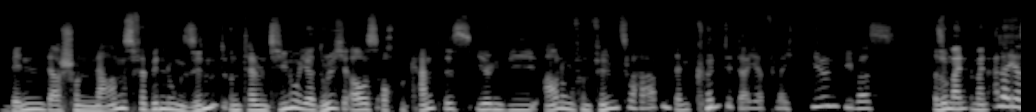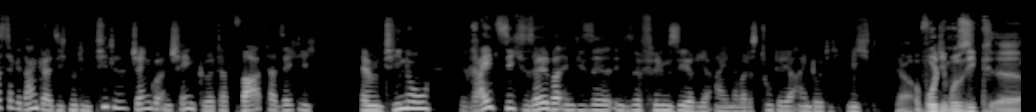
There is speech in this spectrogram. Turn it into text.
wenn da schon Namensverbindungen sind und Tarantino ja durchaus auch bekannt ist, irgendwie Ahnung von Filmen zu haben, dann könnte da ja vielleicht irgendwie was. Also mein, mein allererster Gedanke, als ich nur den Titel Django Unchained gehört habe, war tatsächlich, Tarantino reiht sich selber in diese, in diese Filmserie ein, aber das tut er ja eindeutig nicht. Ja, obwohl die Musik äh,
